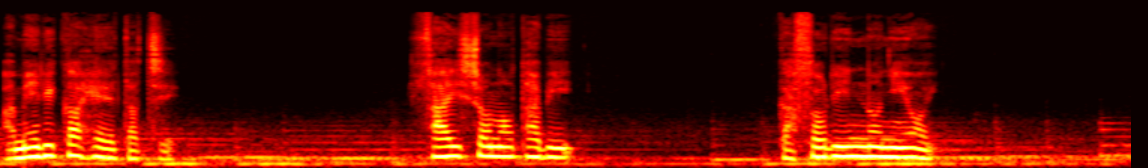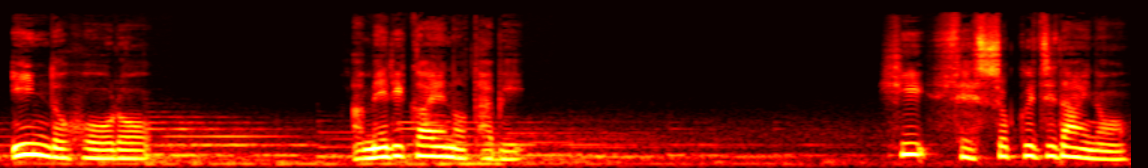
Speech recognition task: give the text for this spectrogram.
アメリカ兵たち。最初の旅。ガソリンの匂い。インド放浪。アメリカへの旅。非接触時代の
